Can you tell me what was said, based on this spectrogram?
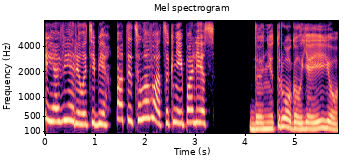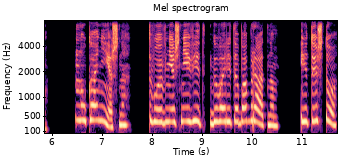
Я верила тебе, а ты целоваться к ней полез!» «Да не трогал я ее!» «Ну, конечно! Твой внешний вид говорит об обратном. И ты что,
